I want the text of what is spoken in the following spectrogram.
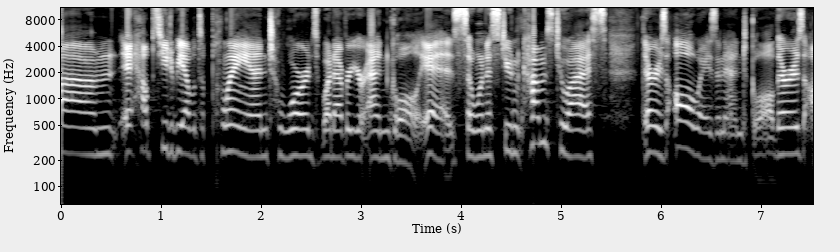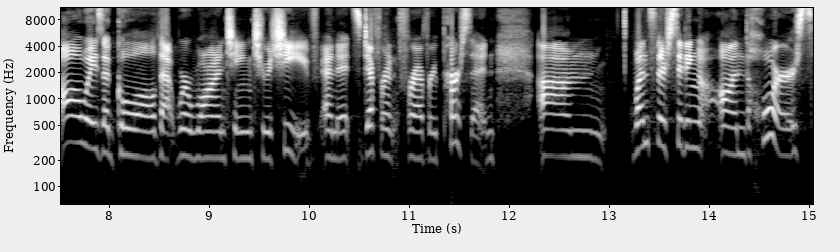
um, it helps you to be able to plan towards whatever your end goal is. So when a student comes to us, there is always an end goal. There is always a goal that we're wanting to achieve, and it's different for every person. Um, once they're sitting on the horse,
